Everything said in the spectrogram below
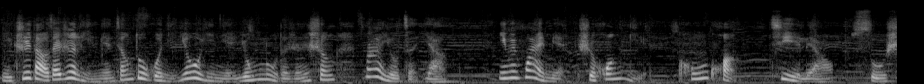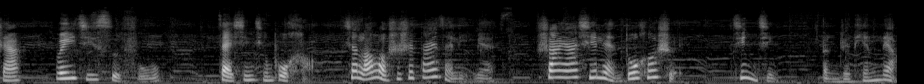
你知道，在这里面将度过你又一年庸碌的人生，那又怎样？因为外面是荒野、空旷、寂寥、肃杀、危机四伏。在心情不好，先老老实实待在里面，刷牙洗脸，多喝水，静静等着天亮。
